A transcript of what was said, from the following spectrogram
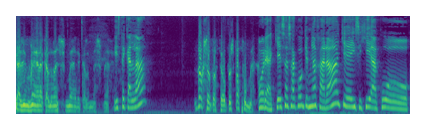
Καλημέρα, καλό μεσημέρι, καλό μεσημέρι. Είστε καλά; Δόξα τω Θεώ, προσπαθούμε. Ωραία. Και σας ακούω και μια χαρά και ησυχία ακούω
